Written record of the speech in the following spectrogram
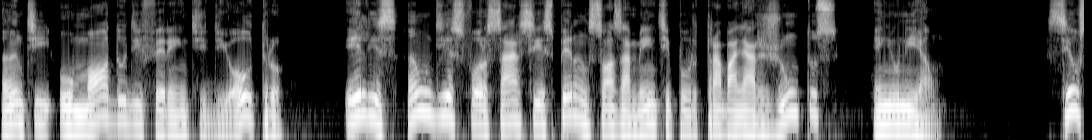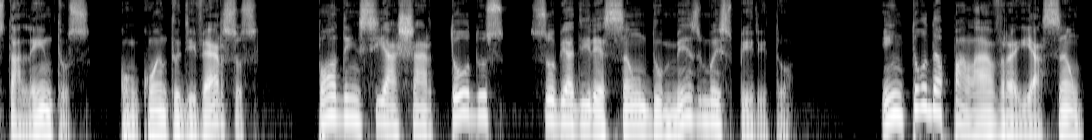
ante o modo diferente de outro, eles hão de esforçar-se esperançosamente por trabalhar juntos em união. Seus talentos, conquanto diversos, podem se achar todos sob a direção do mesmo Espírito. Em toda palavra e ação,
